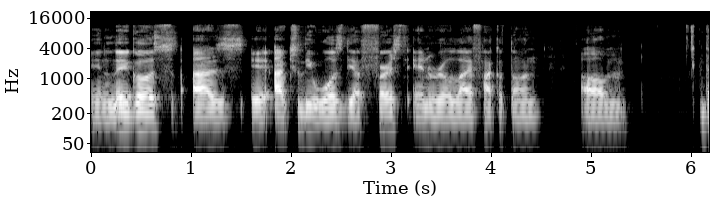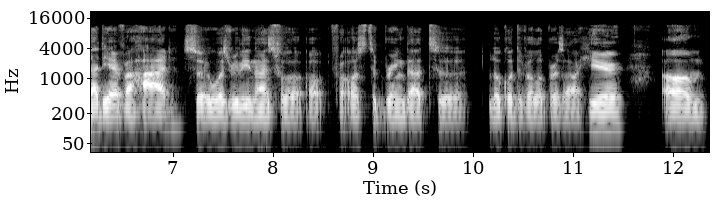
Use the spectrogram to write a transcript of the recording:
in Lagos as it actually was their first in real life hackathon. Um, that they ever had. So it was really nice for uh, for us to bring that to local developers out here. Um,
